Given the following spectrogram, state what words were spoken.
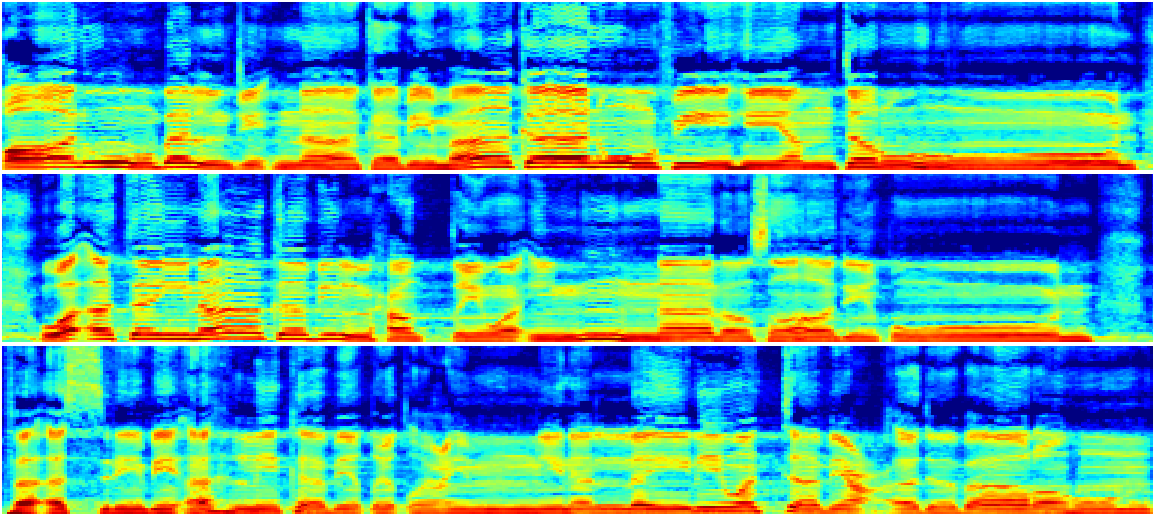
قالوا بل جئناك بما كانوا فيه يمترون وأتيناك بالحق وإنا لصادقون فأسر بأهلك بقطع من الليل واتبع أدبارهم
